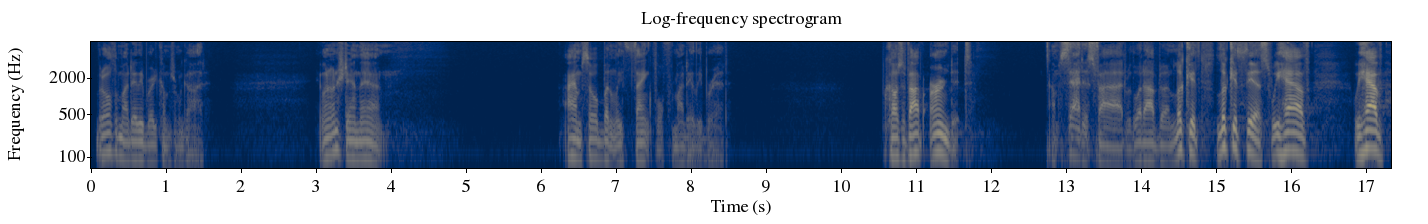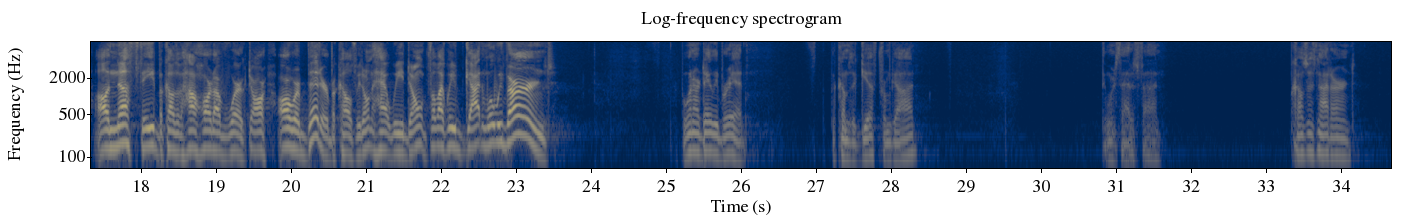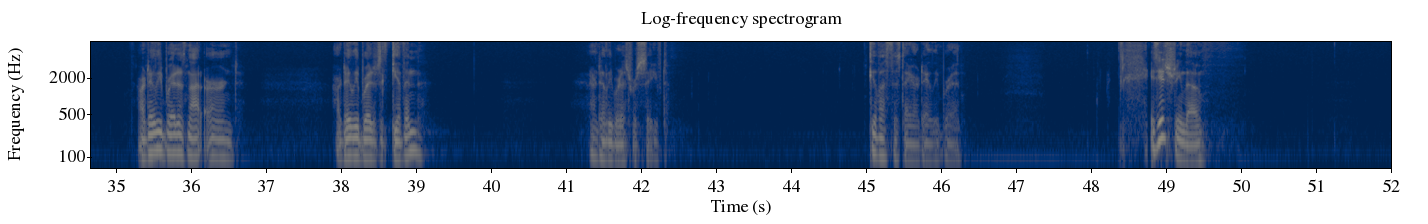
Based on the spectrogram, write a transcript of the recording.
But ultimately, my daily bread comes from God. And when I understand that, I am so abundantly thankful for my daily bread. Because if I've earned it, I'm satisfied with what I've done. Look at, look at this. We have we have enough to eat because of how hard I've worked, or, or we're bitter because we don't, have, we don't feel like we've gotten what we've earned. But when our daily bread becomes a gift from God, then we're satisfied because it's not earned. Our daily bread is not earned. Our daily bread is given, and our daily bread is received. Give us this day our daily bread. It's interesting, though,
